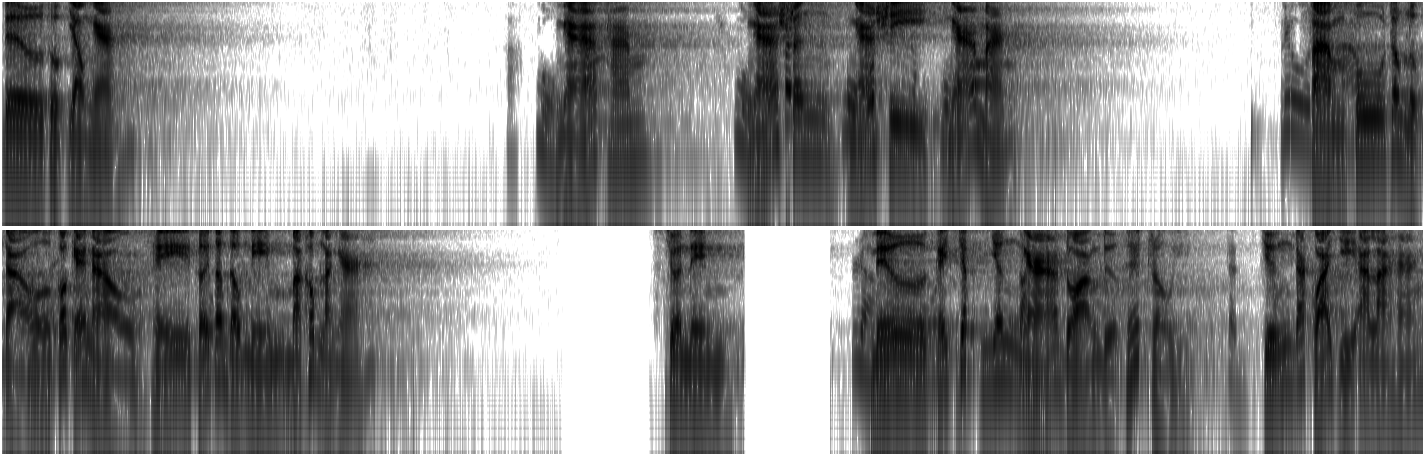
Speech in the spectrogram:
Đều thuộc vào ngã. Ngã tham Ngã sân, ngã si, ngã mạng. Phàm phu trong lục đạo Có kẻ nào hệ khởi tâm động niệm Mà không là ngã? Cho nên nếu cái chấp nhân ngã đoạn được hết rồi, Chứng đắc quả vị A-la-hán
